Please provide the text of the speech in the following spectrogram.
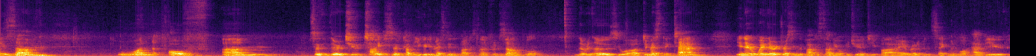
is um, one of, um, so there are two types of company you could invest in in Pakistan, for example. There are those who are domestic TAM, you know, where they're addressing the Pakistani opportunity by a relevant segment, what have you.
